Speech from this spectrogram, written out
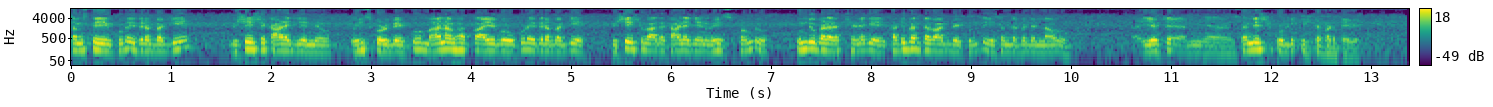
ಸಂಸ್ಥೆಯು ಕೂಡ ಇದರ ಬಗ್ಗೆ ವಿಶೇಷ ಕಾಳಜಿಯನ್ನು ವಹಿಸಿಕೊಳ್ಬೇಕು. ಮಾನವ ಹಕ್ಕು ಆಯೋಗವು ಕೂಡ ಇದರ ಬಗ್ಗೆ ವಿಶೇಷವಾದ ಕಾಳಜಿಯನ್ನು ವಹಿಸಿಕೊಂಡು ಹಿಂದೂಗಳ ರಕ್ಷಣೆಗೆ ಕಟಿಬದ್ಧವಾಗಬೇಕು ಅಂತ ಈ ಸಂದರ್ಭದಲ್ಲಿ ನಾವು ಸಂದೇಶ ಕೊಡಲಿಕ್ಕೆ ಇಷ್ಟಪಡ್ತೇವೆ.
